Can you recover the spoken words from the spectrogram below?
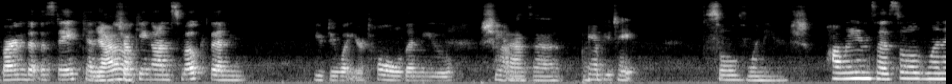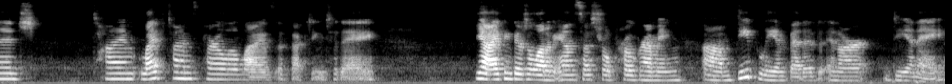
burned at the stake and Yeah. choking on smoke then you do what you're told and you She Um, has a amputate soul's lineage. Pauline says soul's lineage, time, lifetimes, parallel lives affecting today. Yeah, I think there's a lot of ancestral programming um, deeply embedded in our DNA.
